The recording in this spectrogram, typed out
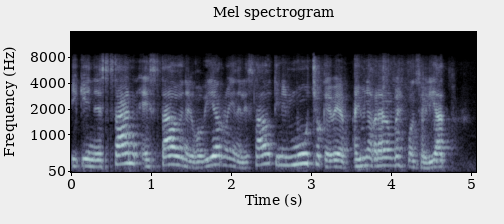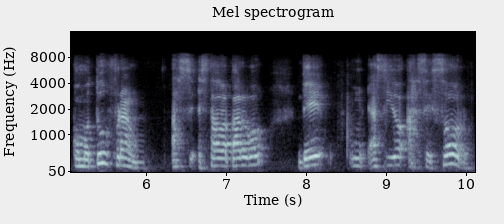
Y quienes han estado en el gobierno y en el Estado tienen mucho que ver. Hay una gran responsabilidad. Como tú, Fran, has estado a cargo de, has sido asesor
